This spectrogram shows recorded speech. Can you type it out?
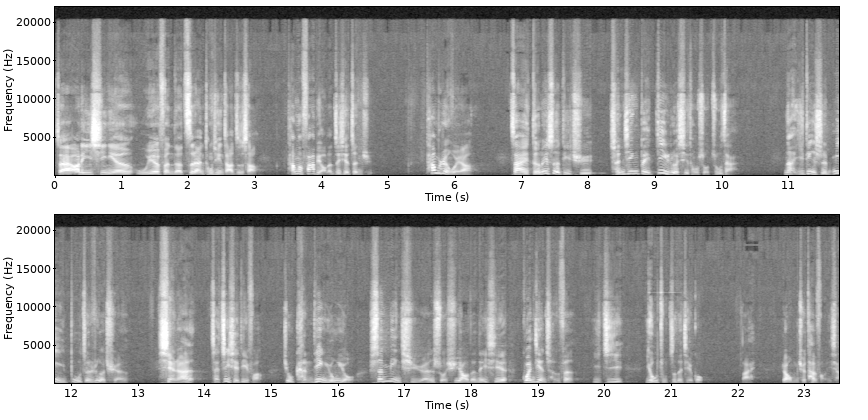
在二零一七年五月份的《自然通信》杂志上，他们发表了这些证据。他们认为啊。在德雷瑟地区曾经被地热系统所主宰，那一定是密布着热泉。显然，在这些地方就肯定拥有生命起源所需要的那些关键成分以及有组织的结构。来，让我们去探访一下。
